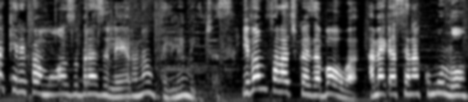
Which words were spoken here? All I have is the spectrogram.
Aquele famoso brasileiro não tem limites. E vamos falar de coisa boa? A Mega Sena acumulou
